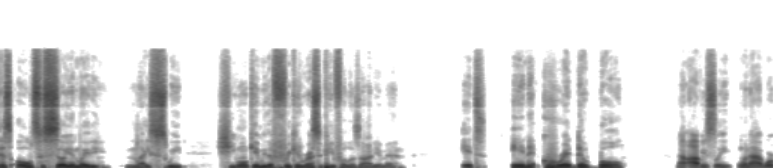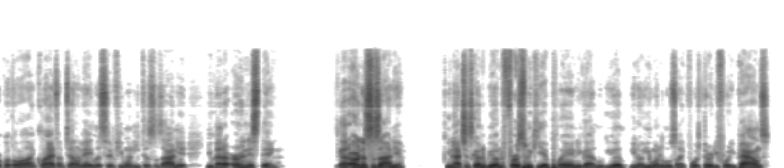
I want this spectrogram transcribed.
This old Sicilian lady, nice, sweet. She won't give me the freaking recipe for lasagna, man. It's incredible. Now, obviously, when I work with online clients, I'm telling them, hey, listen, if you want to eat this lasagna, you got to earn this thing. You got to earn this lasagna. You're not just going to be on the first week of your plan. You got you got, you know you want to lose like 40, 30, 40 pounds,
